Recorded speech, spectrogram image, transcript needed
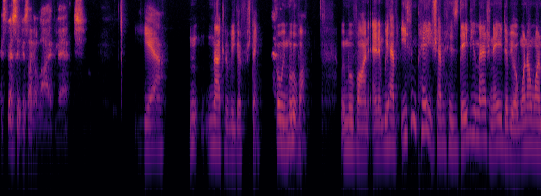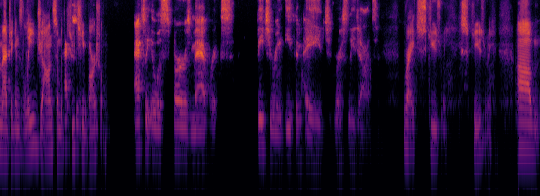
especially if it's like a live match. Yeah, N- not gonna be good for Sting. But we move on we move on, and we have Ethan Page have his debut match in AEW, a one-on-one match against Lee Johnson with actually, QT Marshall. Actually, it was Spurs Mavericks featuring Ethan Page versus Lee Johnson. Right. Excuse me. Excuse me. Um,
